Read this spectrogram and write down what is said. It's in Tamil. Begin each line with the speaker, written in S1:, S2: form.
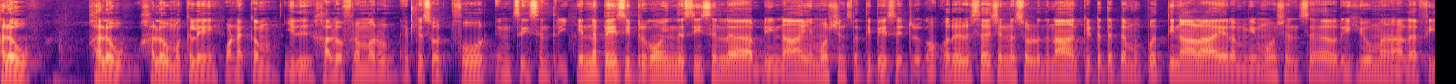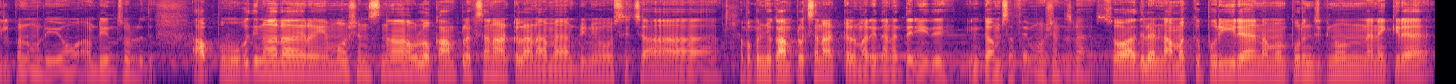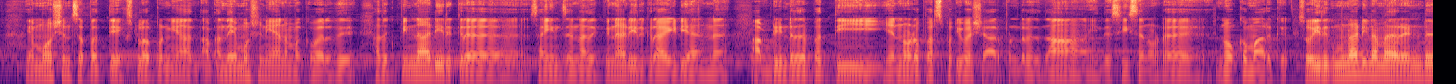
S1: ஹலோ ஹலோ ஹலோ மக்களே வணக்கம் இது hello from Arun episode four in season three என்ன பேசிகிட்டு இருக்கோம் இந்த சீசனில் அப்படின்னா எமோஷன்ஸ் பற்றி பேசிகிட்டு இருக்கோம் ஒரு ரிசர்ச் என்ன சொல்லுதுன்னா கிட்டத்தட்ட முப்பத்தி நாலாயிரம் எமோஷன்ஸை ஒரு ஹியூமனால் ஃபீல் பண்ண முடியும் அப்படின்னு சொல்லுது அப்போ முப்பத்தி நாலாயிரம் எமோஷன்ஸ்னால் அவ்வளோ காம்ப்ளெக்ஸான ஆட்கள் ஆனாமல் அப்படின்னு யோசிச்சா அப்போ கொஞ்சம் காம்ப்ளெக்ஸான ஆட்கள் மாதிரி தானே தெரியுது இன் டேர்ம்ஸ் ஆஃப் எமோஷன்ஸில் ஸோ அதில் நமக்கு புரிகிற நம்ம புரிஞ்சுக்கணும்னு நினைக்கிற எமோஷன்ஸை பற்றி எக்ஸ்ப்ளோர் பண்ணி அந்த எமோஷன் ஏன் நமக்கு வருது அதுக்கு பின்னாடி இருக்கிற சயின்ஸ் என்ன அதுக்கு பின்னாடி இருக்கிற ஐடியா என்ன அப்படின்றத பற்றி என்னோடய பர்ஸ்பெக்டிவை ஷேர் பண்ணுறது தான் இந்த சீசனோட நோக்கமாக இருக்குது ஸோ இதுக்கு முன்னாடி நம்ம ரெண்டு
